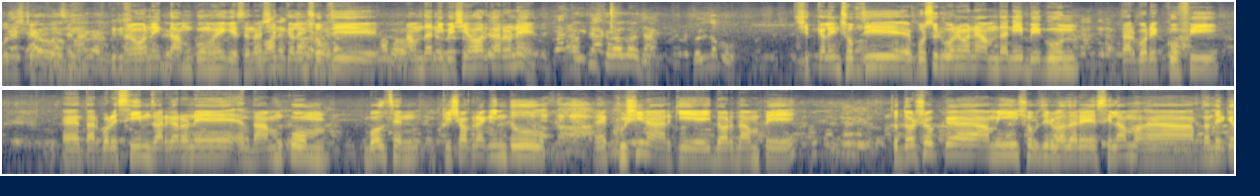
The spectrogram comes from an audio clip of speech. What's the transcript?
পঁচিশ টাকা বলছে না? মানে অনেক দাম কম হয়ে গেছে না? শীতকালীন সবজি আমদানি বেশি হওয়ার কারণে? শীতকালীন সবজি প্রচুর পরিমাণে আমদানি বেগুন তারপরে কফি তারপরে সিম, যার কারণে দাম কম। বলছেন, কৃষকরা কিন্তু খুশি না আর কি এই দরদাম পেয়ে। তো দর্শক আমি সবজির বাজারে ছিলাম আপনাদেরকে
